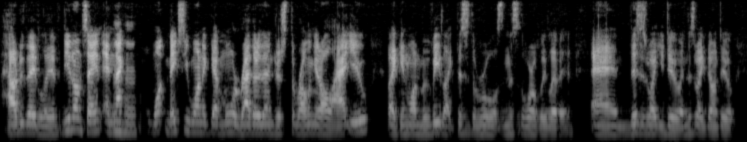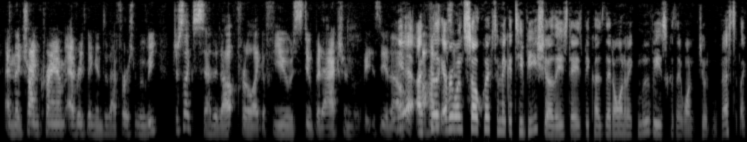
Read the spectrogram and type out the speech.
how do they live you know what i'm saying and that Mhm. what makes you want to get more rather than just throwing it all at you like in one movie like this is the rules and this is the world we live in and this is what you do and this is what you don't do and they try and cram everything into that first movie just like set it up for like a few stupid action movies you know yeah, I feel like everyone's so quick to make a TV show these days because they don't want to make movies because they want you invested. Like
